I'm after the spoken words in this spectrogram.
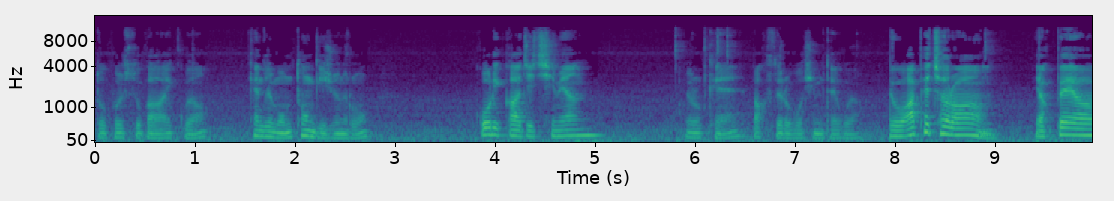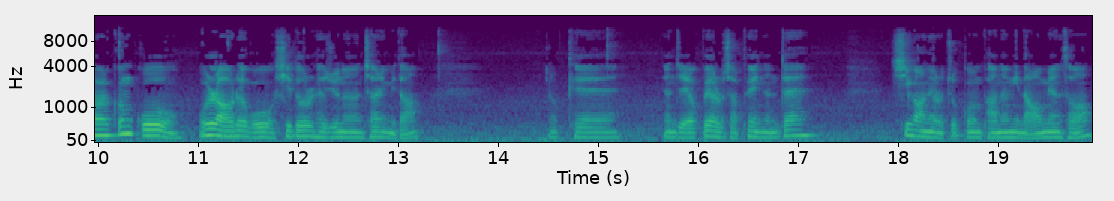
또 볼 수가 있고요. 캔들 몸통 기준으로 꼬리까지 치면 이렇게 박스로 보시면 되고요. 요 앞에처럼 약배열 끊고 올라오려고 시도를 해주는 자리입니다. 이렇게 현재 역배열로 잡혀 있는데 시간으로 조금 반응이 나오면서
